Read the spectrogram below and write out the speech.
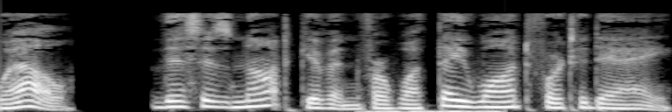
Well, this is not given for what they want for today.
